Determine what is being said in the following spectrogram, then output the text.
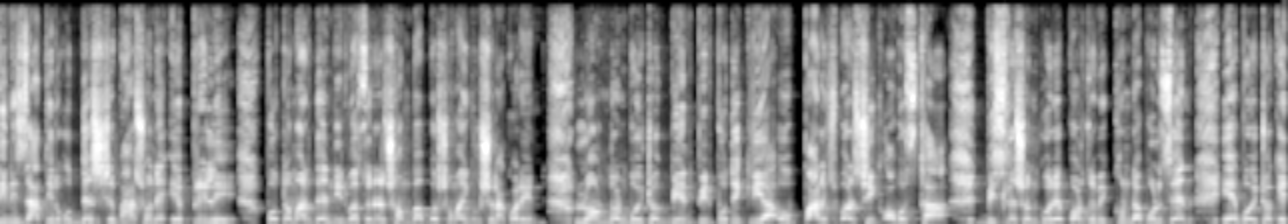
তিনি জাতির উদ্দেশ্যে ভাষণে এপ্রিলে প্রথমার্ধে নির্বাচনের সম্ভাব্য সময় ঘোষণা করেন। লন্ডন বৈঠক বিএনপির প্রতিক্রিয়া ও পারস্পরিক অবস্থা বিশ্লেষণ করে পর্যবেক্ষণরা বলছেন, এ বৈঠকে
